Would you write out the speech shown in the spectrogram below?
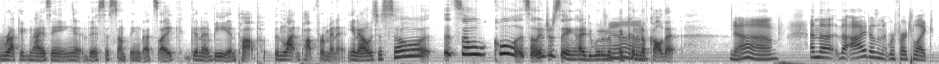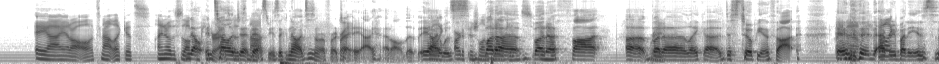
recognizing this as something that's like gonna be in pop in Latin pop for a minute. You know, it's just so it's so cool. It's so interesting. I wouldn't have, I couldn't have called it. Yeah. And the the I doesn't refer to like AI at all. It's not like it's I know this is all no computerized, but it's intelligent dance music. No, it doesn't refer to Right. AI at all. The AI like was artificial but a intelligence, but you know? a thought, uh, but a like a dystopian thought in But, like- everybody's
